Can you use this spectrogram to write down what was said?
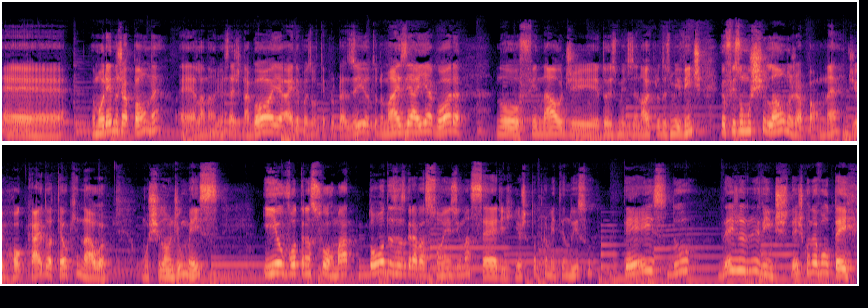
é, eu morei no Japão, né? É, lá na Universidade de Nagoya, aí depois voltei para o Brasil e tudo mais. E aí agora, no final de 2019 para 2020, eu fiz um mochilão no Japão, né? De Hokkaido até Okinawa mochilão de um mês e eu vou transformar todas as gravações em uma série. Eu já estou prometendo isso desde, do, desde 2020, desde quando eu voltei.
